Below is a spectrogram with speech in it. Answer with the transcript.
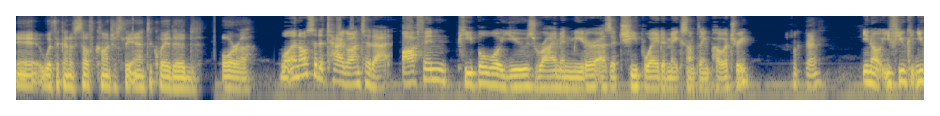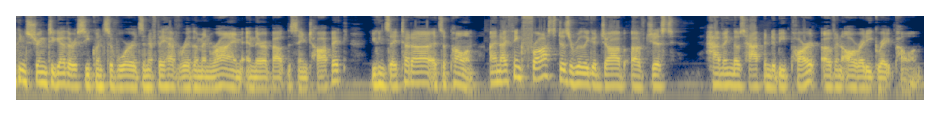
eh, with a kind of self-consciously antiquated aura. Well, and also to tag on to that, often people will use rhyme and meter as a cheap way to make something poetry. Okay. You know, if you can, you can string together a sequence of words, and if they have rhythm and rhyme and they're about the same topic, you can say, ta-da, it's a poem. And I think Frost does a really good job of just having those happen to be part of an already great poem.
